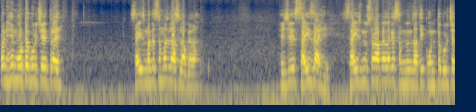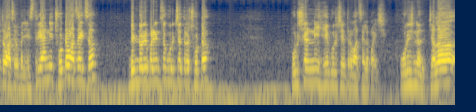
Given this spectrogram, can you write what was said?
पण हे मोठं गुरुचरित्र आहे. साईजमध्ये समजलं असेल आपल्याला? हे जे साईज आहे साईजनुसार आपल्याला काही समजून जाते कोणतं गुरुचरित्र वाचायला पाहिजे. स्त्रियांनी छोटं वाचायचं दिंडोरीपर्यंतचं गुरुक्षेत्र छोटं. पुरुषांनी हे गुरुक्षेत्र वाचायला पाहिजे. ओरिजिनल ज्याला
